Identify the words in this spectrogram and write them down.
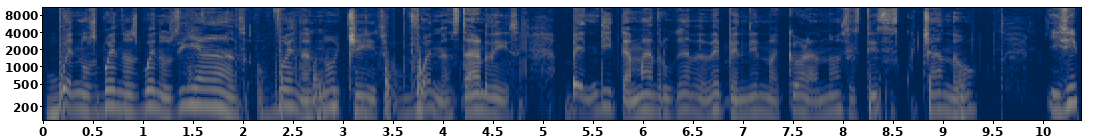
Buenos, buenos, buenos días, buenas noches, buenas tardes, bendita madrugada, dependiendo a qué hora nos estés escuchando. Y sí,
